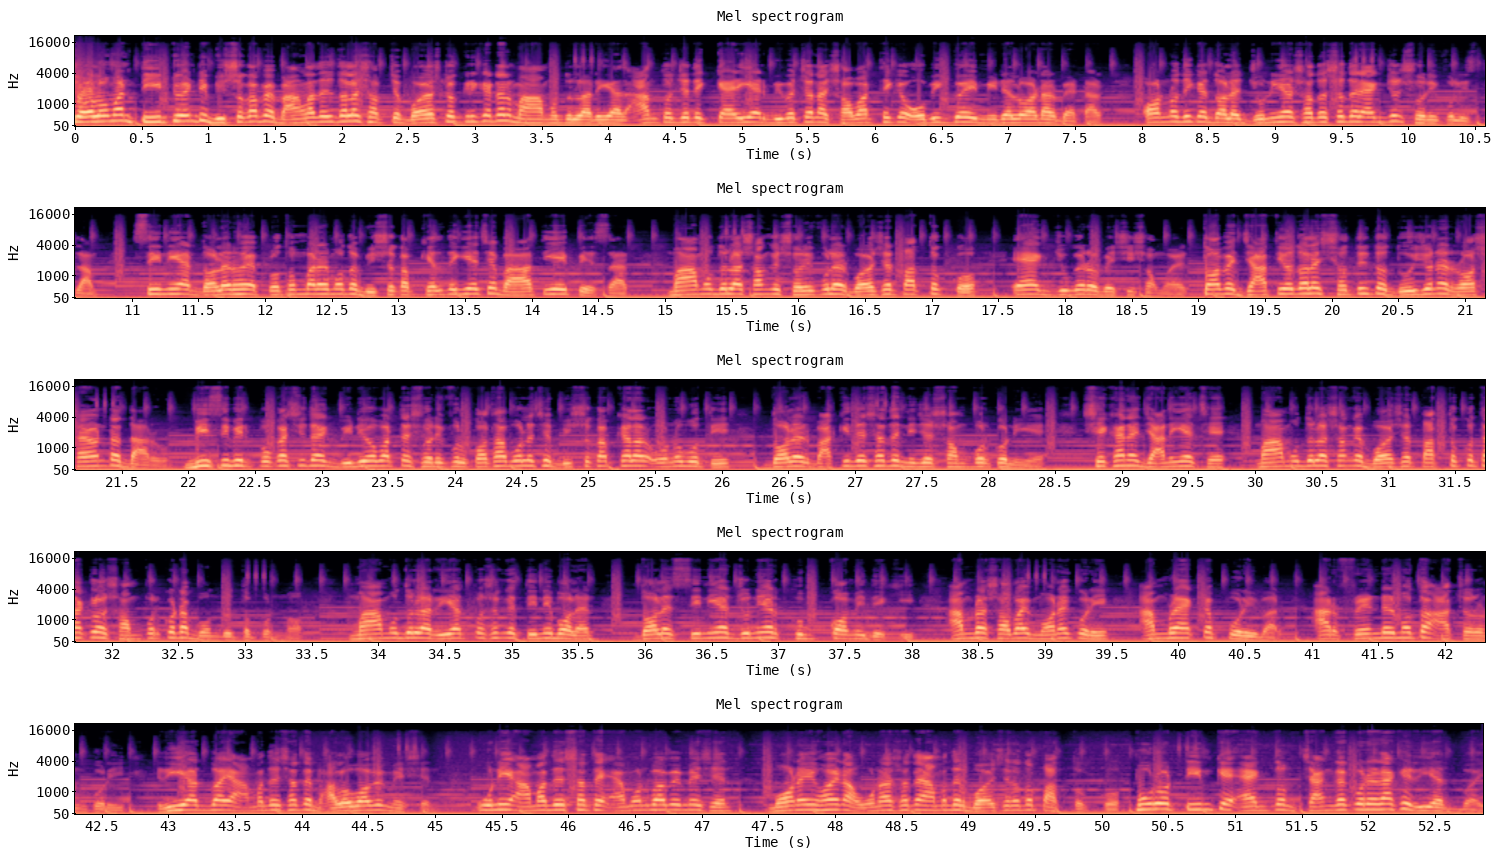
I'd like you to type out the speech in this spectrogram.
চলমান T twenty বিশ্বকাপে বাংলাদেশ দলের সবচেয়ে বয়স্ক ক্রিকেটার মাহমুদুল্লাহ রিয়াদ আন্তর্জাতিক ক্যারিয়ার বিবেচনায় সবার থেকে অভিজ্ঞ এই মিডল অর্ডার ব্যাটার অন্যদিকে দলের জুনিয়র সদস্যদের একজন শরীফুল ইসলাম। সিনিয়র দলের হয়ে প্রথমবারের মতো বিশ্বকাপ খেলতে গিয়েছে বাহাতি এই পেসার মাহমুদুল্লাহর সঙ্গে শরীফুলের বয়সের পার্থক্য এক যুগেরও বেশি সময়ের। তবে জাতীয় দলের সতীর্থ দুইজনের রসায়নটা দারুণ। বিসিবির প্রকাশিত এক ভিডিও বার্তায় শরীফুল কথা বলেছে বিশ্বকাপ খেলার অনুভূতি দলের বাকিদের সাথে নিজের সম্পর্ক নিয়ে। সেখানে জানিয়েছে, মাহমুদুল্লাহর সঙ্গে বয়সের পার্থক্য থাকলেও সম্পর্কটা বন্ধুত্বপূর্ণ। মাহমুদুল্লাহ রিয়াদ প্রসঙ্গে তিনি বলেন দলের সিনিয়র, জুনিয়র খুব কমই দেখি। আমরা সবাই মনে করি আমরা একটা পরিবার আর ফ্রেন্ডের মতো আচরণ করি। রিয়াদ ভাই আমাদের সাথে ভালোভাবে মেশেন। উনি আমাদের সাথে এমনভাবে মেশেন, মনেই হয় না ওনার সাথে আমাদের বয়সের তো পার্থক্য। পুরো টিমকে একদম চাঙ্গা করে রাখে রিয়াদ ভাই।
